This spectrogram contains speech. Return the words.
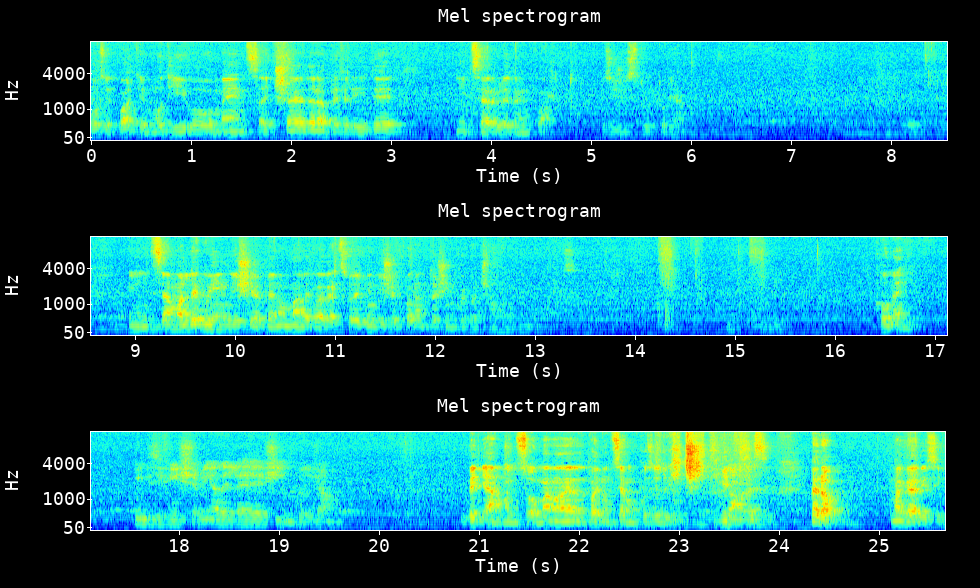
o se qualche motivo, mensa, eccetera, preferite iniziare alle 3 e un quarto, così ci strutturiamo. Iniziamo alle 15 e bene o male poi verso le 15.45 facciamo la prima cosa. Come? Quindi si finisce prima delle 5, diciamo. Vediamo, insomma, poi non siamo così rigidi. No, Però Magari sì,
